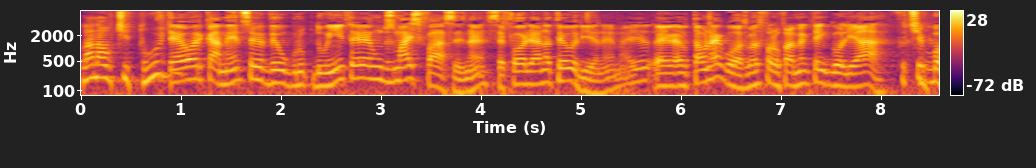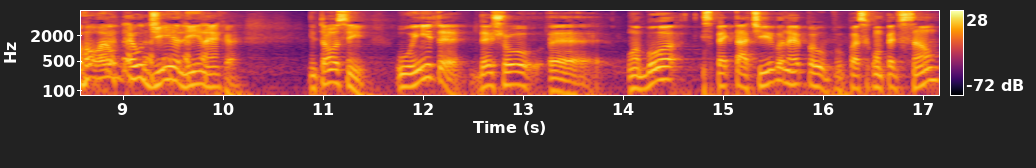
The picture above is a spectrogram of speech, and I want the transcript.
lá na altitude. Teoricamente, você vê o grupo do Inter é um dos mais fáceis, né? Você for olhar na teoria, né? Mas é, é o tal negócio. Agora você falou, o Flamengo tem que golear. Futebol é, o, é o dia ali, né, cara? Então, assim, o Inter deixou é, uma boa expectativa, né, para essa competição,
